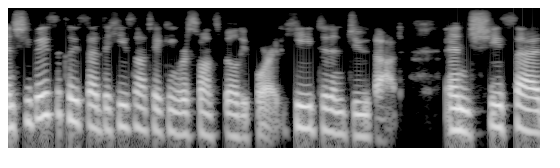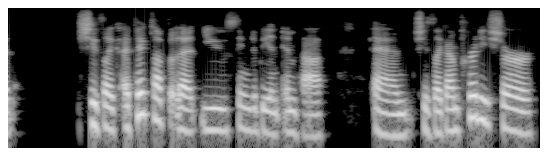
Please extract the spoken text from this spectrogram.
And she basically said that he's not taking responsibility for it. He didn't do that. And she said, she's like, I picked up that you seem to be an empath. And she's like, I'm pretty sure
